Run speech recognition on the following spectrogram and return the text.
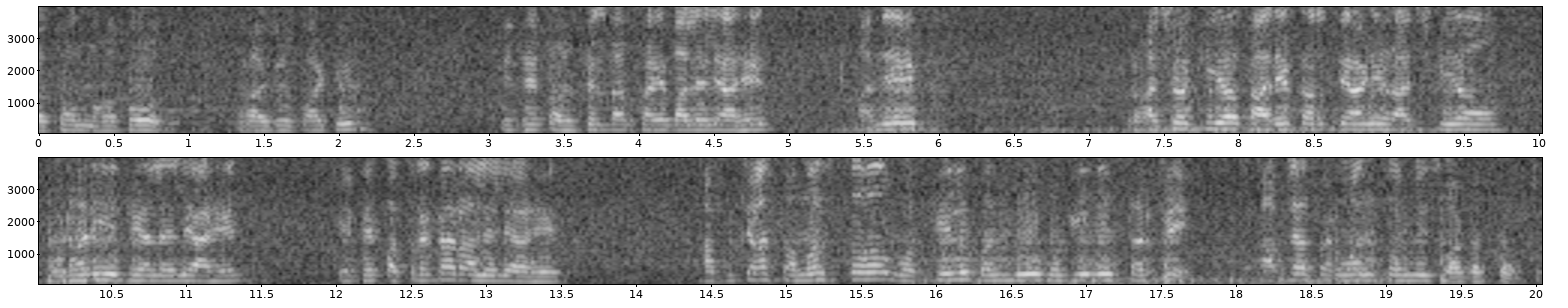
प्रथम महापौर राजू पाटील तिथे तहसीलदार साहेब आलेले आहेत. अनेक राजकीय कार्यकर्ते आणि राजकीय पुढारी इथे आलेले आहेत. इथे पत्रकार आलेले आहेत. आमच्या समस्त वकील बंधू भगिनीतर्फे आपल्या सर्वांचं मी स्वागत करतो.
